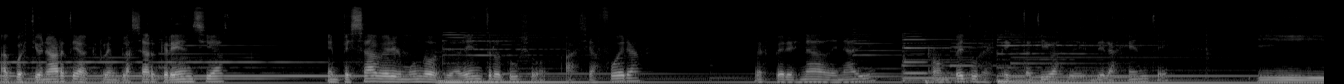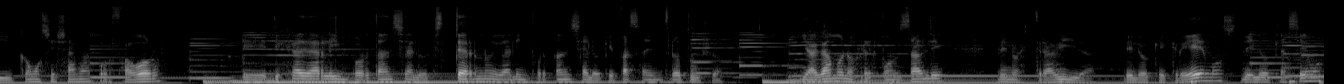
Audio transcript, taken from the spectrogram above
a, cuestionarte, a reemplazar creencias, empezar a ver el mundo desde adentro tuyo hacia afuera, no esperes nada de nadie. Rompe tus expectativas de, la gente. Y ¿cómo se llama? Por favor, eh, deja de darle importancia a lo externo y darle importancia a lo que pasa dentro tuyo. Y hagámonos responsables de nuestra vida, de lo que creemos, de lo que hacemos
